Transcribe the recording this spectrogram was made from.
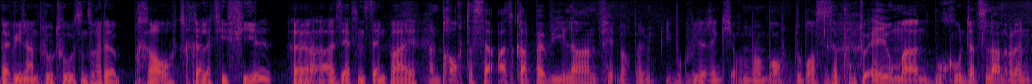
Äh, WLAN, Bluetooth und so weiter braucht relativ viel, äh, Ja. selbst im Standby. Man braucht das ja, also gerade bei WLAN fällt mir auch bei dem E-Book-Reader, denke ich auch immer, man braucht, du brauchst es ja punktuell, um mal ein Buch runterzuladen, aber dann,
